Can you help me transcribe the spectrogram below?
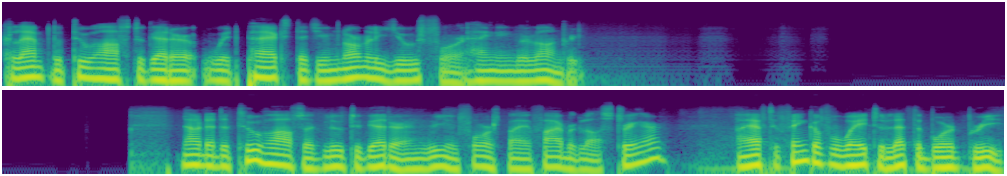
clamp the two halves together with pegs that you normally use for hanging your laundry. Now that the two halves are glued together and reinforced by a fiberglass stringer, I have to think of a way to let the board breathe.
